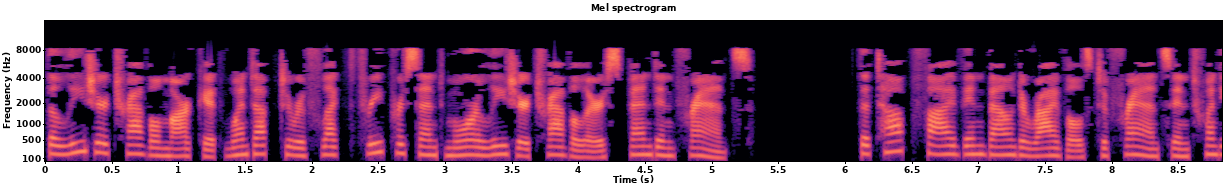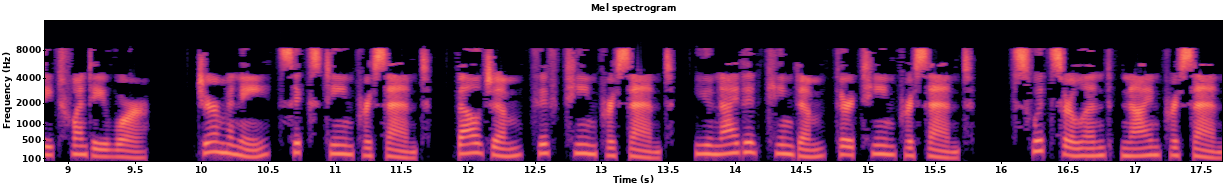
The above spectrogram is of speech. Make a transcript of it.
The leisure travel market went up to reflect 3% more leisure travelers spend in France. The top five inbound arrivals to France in 2020 were Germany, 16%, Belgium, 15%, United Kingdom, 13%, Switzerland, 9%,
